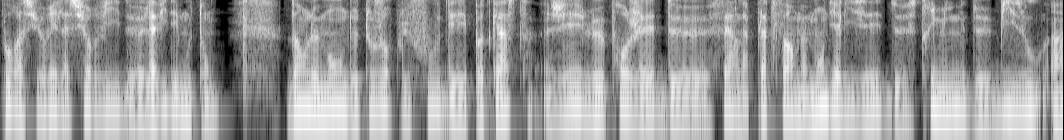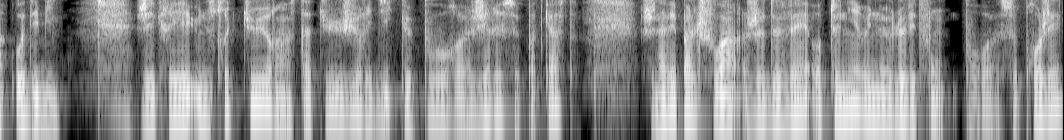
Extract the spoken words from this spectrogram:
pour assurer la survie de la vie des moutons. Dans le monde toujours plus fou des podcasts, j'ai le projet de faire la plateforme mondialisée de streaming de bisous à haut débit. J'ai créé une structure, un statut juridique pour gérer ce podcast. Je n'avais pas le choix, je devais obtenir une levée de fonds pour ce projet.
